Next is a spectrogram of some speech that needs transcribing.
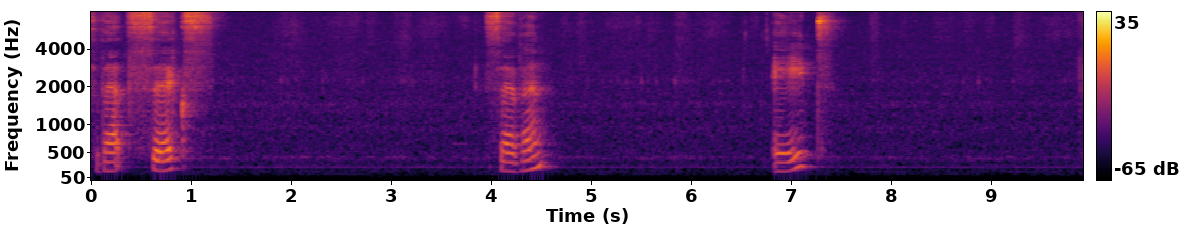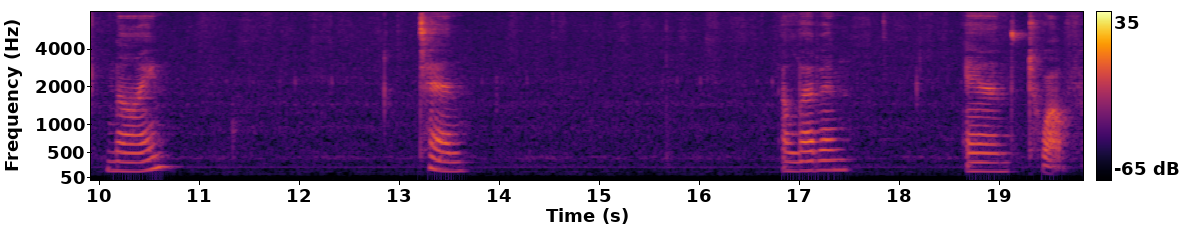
So that's six, seven, eight, nine, ten, eleven, and 12.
